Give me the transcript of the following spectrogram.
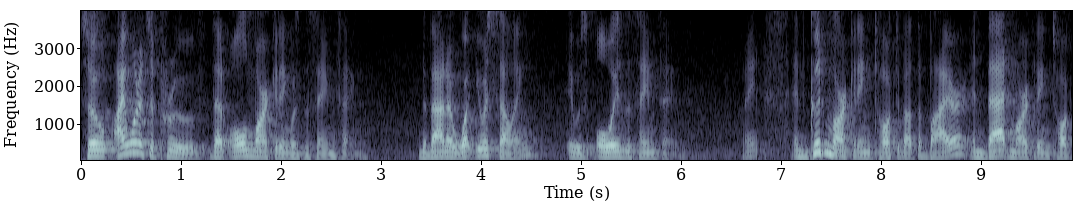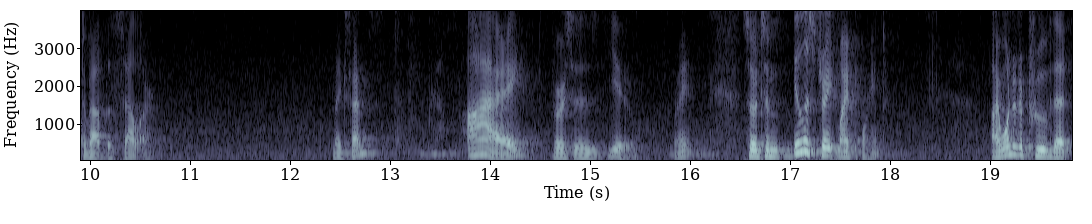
So I wanted to prove that all marketing was the same thing. No matter what you were selling, it was always the same thing. Right? And good marketing talked about the buyer, and bad marketing talked about the seller. Make sense? I versus you, right? So to illustrate my point, I wanted to prove that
